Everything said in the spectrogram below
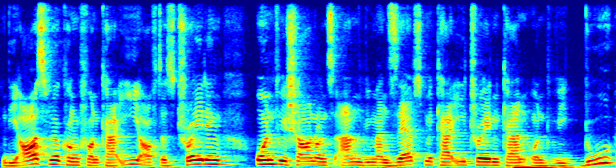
in die Auswirkungen von KI auf das Trading und wir schauen uns an, wie man selbst mit KI traden kann und wie du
